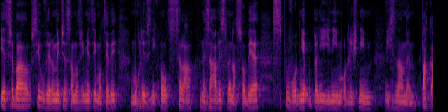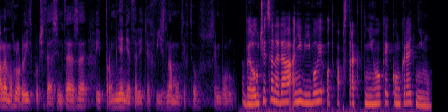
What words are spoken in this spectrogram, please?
je třeba si uvědomit, že samozřejmě ty motivy mohly vzniknout zcela nezávisle na sobě s původně úplně jiným odlišným významem. Pak ale mohlo dojít k určité syntéze i proměně tedy těch významů těchto symbolů. Vyloučit se nedá ani vývoj od abstraktního ke konkrétnímu.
